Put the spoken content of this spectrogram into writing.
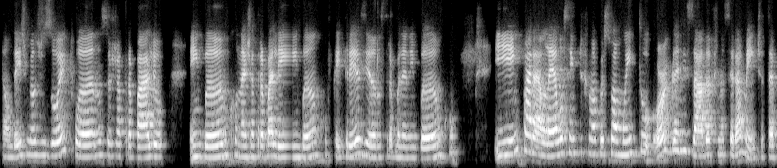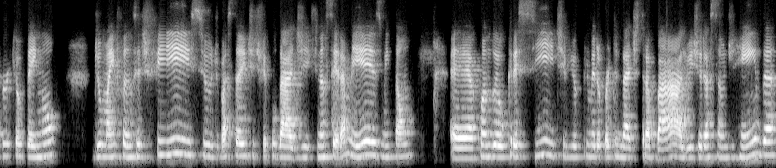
Então, desde meus 18 anos, eu já trabalho em banco, né? Já trabalhei em banco, fiquei 13 anos trabalhando em banco. E, em paralelo, sempre fui uma pessoa muito organizada financeiramente, até porque eu venho de uma infância difícil, de bastante dificuldade financeira mesmo. Então, é, quando eu cresci, tive a primeira oportunidade de trabalho e geração de renda,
